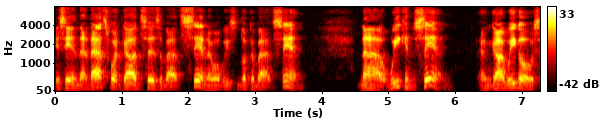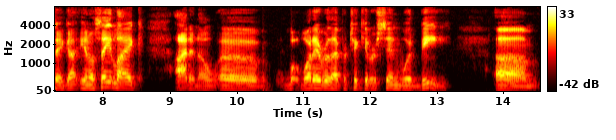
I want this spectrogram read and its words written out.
You see, and that, that's what God says about sin and what we look about sin. Now, we can sin, and God, we go say, God, you know, say like, I don't know, uh, whatever that particular sin would be. Um,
